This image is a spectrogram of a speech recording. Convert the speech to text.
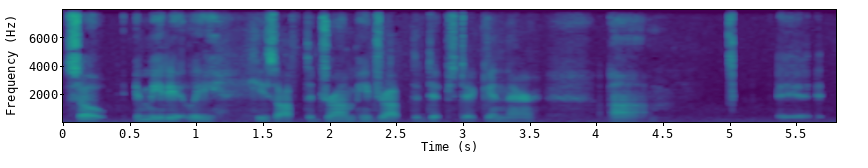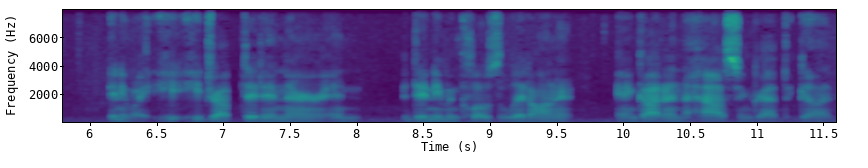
So immediately he's off the drum. He dropped the dipstick in there. Um, it, anyway, he, he dropped it in there and didn't even close the lid on it and got in the house and grabbed the gun.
